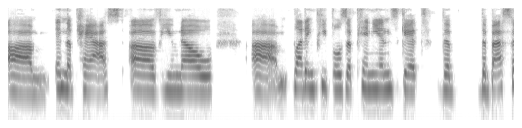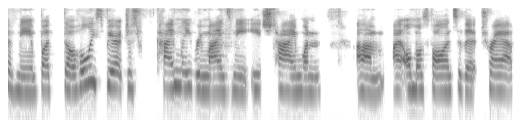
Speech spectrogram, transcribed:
um, in the past, of, you know, um, letting people's opinions get the the best of me but the holy spirit just kindly reminds me each time when um, i almost fall into the trap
